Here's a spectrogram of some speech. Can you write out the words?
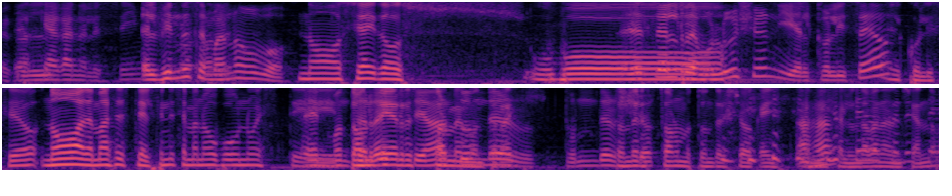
El- que hagan el stream. El fin de semana roles. hubo. No, sí hay dos. Hubo. Es el Revolution y el Coliseo. El Coliseo. No, además, este, el fin de semana hubo uno, este. en Monterrey. Thunderstorm en Thunder, Monterrey. Thunder Shock. Thunderstorm o Thundershock ahí. Ajá. Que lo andaban anunciando.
